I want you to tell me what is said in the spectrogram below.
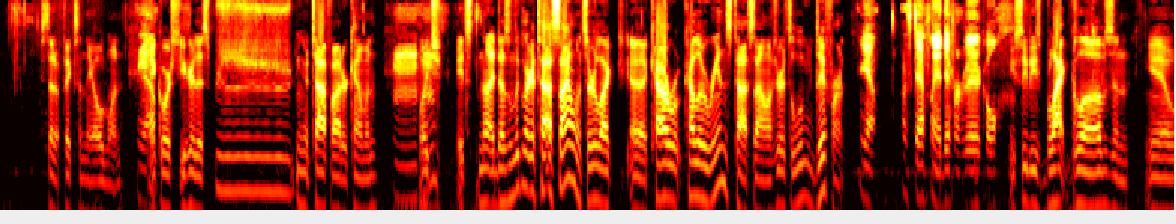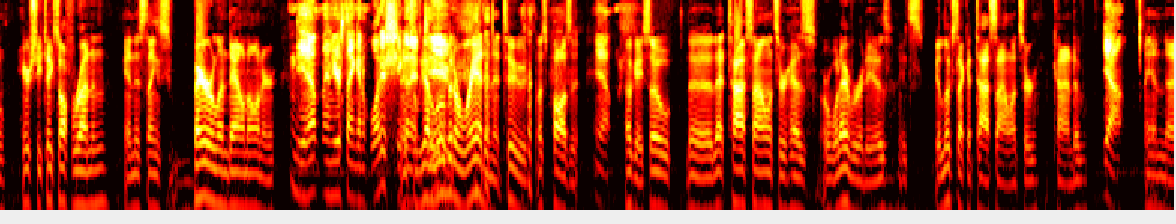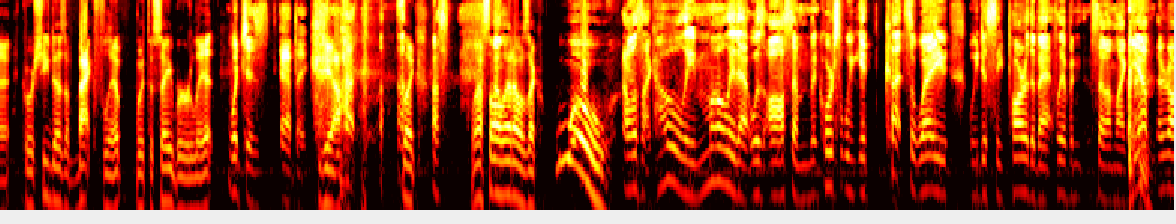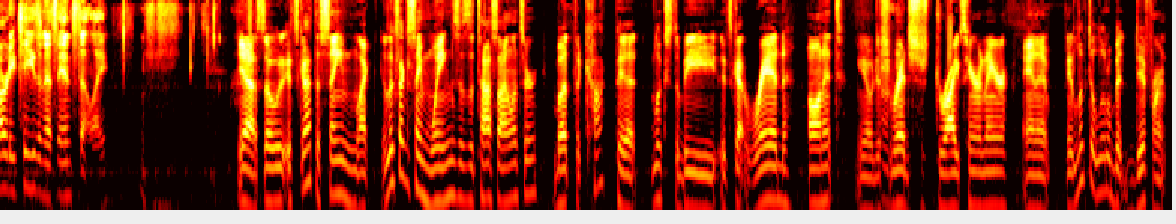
instead of fixing the old one. Yeah. And of course, you hear this you know, Tie Fighter coming, Mm-hmm. which it's not. It doesn't look like a Tie silencer like uh, Kylo, Kylo Ren's Tie silencer. It's a little different. Yeah. That's definitely a different vehicle. You see these black gloves, and you know here she takes off running, and this thing's barreling down on her. Yep. And you're thinking, what is she going it's to got do? a little bit of red in it too. Let's pause it. yeah. Okay, so uh, that tie silencer has, or whatever it is, it's it looks like a tie silencer, kind of. Yeah. And uh, of course, she does a backflip with the saber lit. Which is epic. Yeah, it's like I was, when I saw that, I was like, "Whoa!" I was like, "Holy moly, that was awesome!" Of course, we it cuts away. We just see part of the bat flip, and so I'm like, "Yep, they're already teasing us instantly." Yeah, so it's got the same like it looks like the same wings as the tie silencer, but the cockpit looks to be it's got red on it, you know, just mm-hmm. red stripes here and there, and it it looked a little bit different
